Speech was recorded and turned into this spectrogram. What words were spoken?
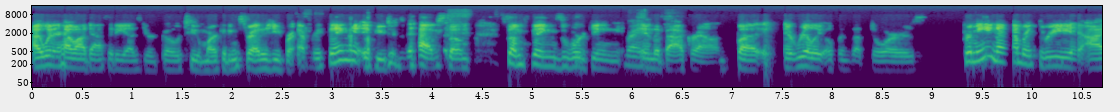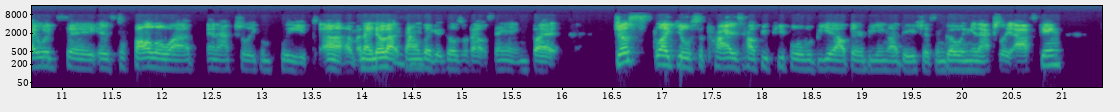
I wouldn't have Audacity as your go-to marketing strategy for everything if you didn't have some some things working right. in the background. But it really opens up doors. For me, number three, I would say is to follow up and actually complete. Um, and I know that mm-hmm. sounds like it goes without saying, but just like you'll surprise how few people will be out there being audacious and going and actually asking,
